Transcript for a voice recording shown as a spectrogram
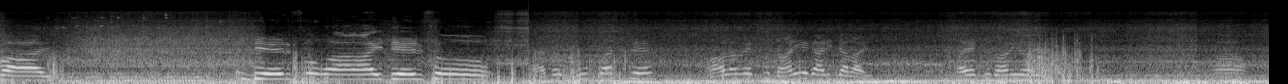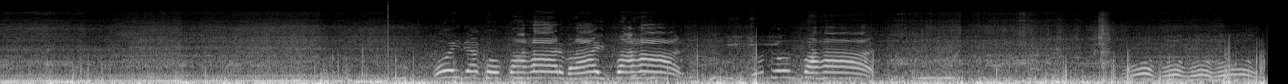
ভাই, দেড়শো ভাই, দেড়শো। এত ঘুম পাচ্ছে, ভাবলাম একটু দাঁড়িয়ে গাড়ি চালাই। ভাই, একটু দাঁড়িয়ে দাঁড়িয়ে। ওই দেখো, পাহাড়, ভাই, পাহাড়। প্রথম পাহাড়। ও, হো হো হো।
